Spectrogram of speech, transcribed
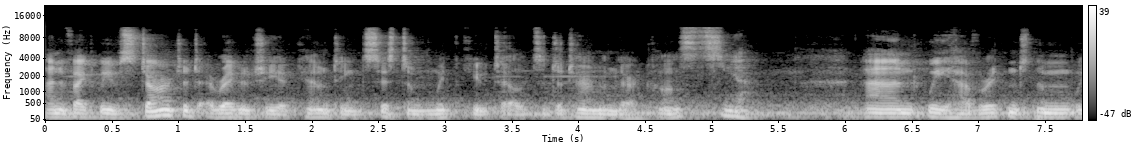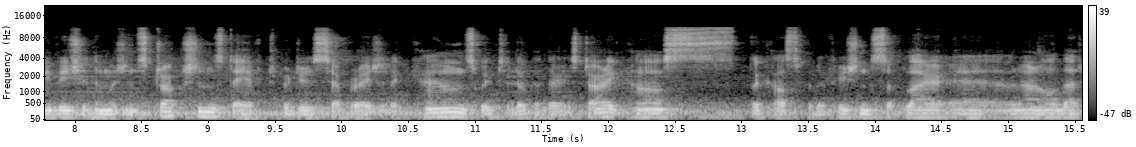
And in fact, we've started a regulatory accounting system with Qtel to determine their costs. Yeah. And we have written to them, we've issued them with instructions. They have to produce separated accounts. We have to look at their historic costs, the cost of an efficient supplier, uh, and all that.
